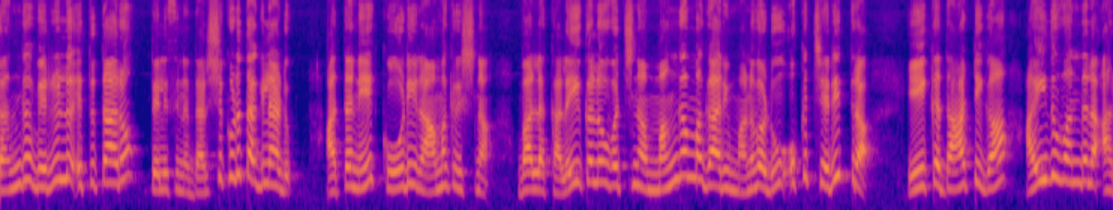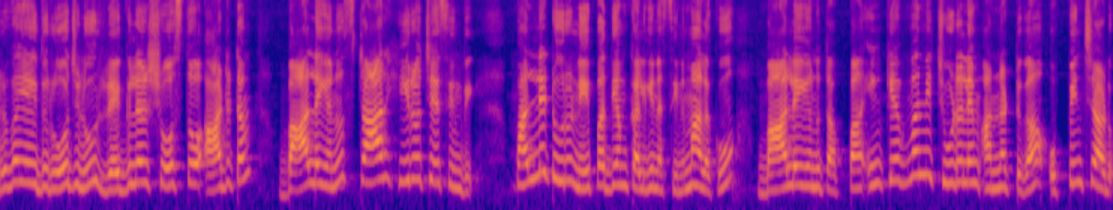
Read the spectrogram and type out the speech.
గంగ వెర్రులు ఎత్తుతారో తెలిసిన దర్శకుడు తగిలాడు. అతనే కోడి రామకృష్ణ. వాళ్ళ కలయికలో వచ్చిన మంగమ్మ గారి మనవడు ఒక చరిత్ర. ఏకదాటిగా ఐదు వందల అరవై ఐదు రోజులు రెగ్యులర్ షోస్తో ఆడటం బాలయ్యను స్టార్ హీరో చేసింది. పల్లెటూరు నేపథ్యం కలిగిన సినిమాలకు బాలయ్యను తప్ప ఇంకెవ్వరిని చూడలేం అన్నట్టుగా ఒప్పించాడు.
